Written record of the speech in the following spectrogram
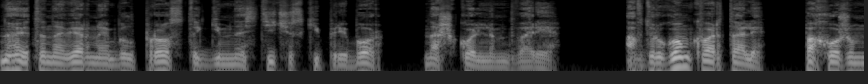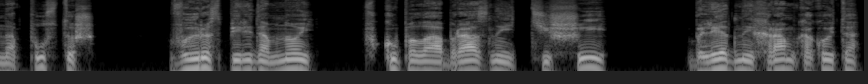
Но это, наверное, был просто гимнастический прибор на школьном дворе. А в другом квартале, похожем на пустошь, вырос передо мной в куполообразной тиши бледный храм какой-то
